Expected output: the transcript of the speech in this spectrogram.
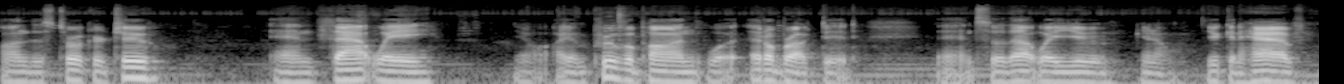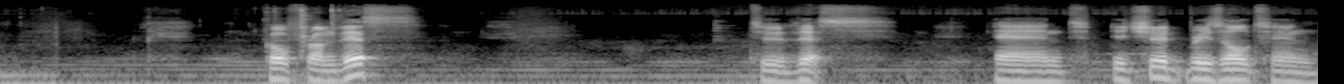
on this Torker too. and that way you know I improve upon what Edelbrock did and so that way you you know you can have go from this to this. And it should result in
